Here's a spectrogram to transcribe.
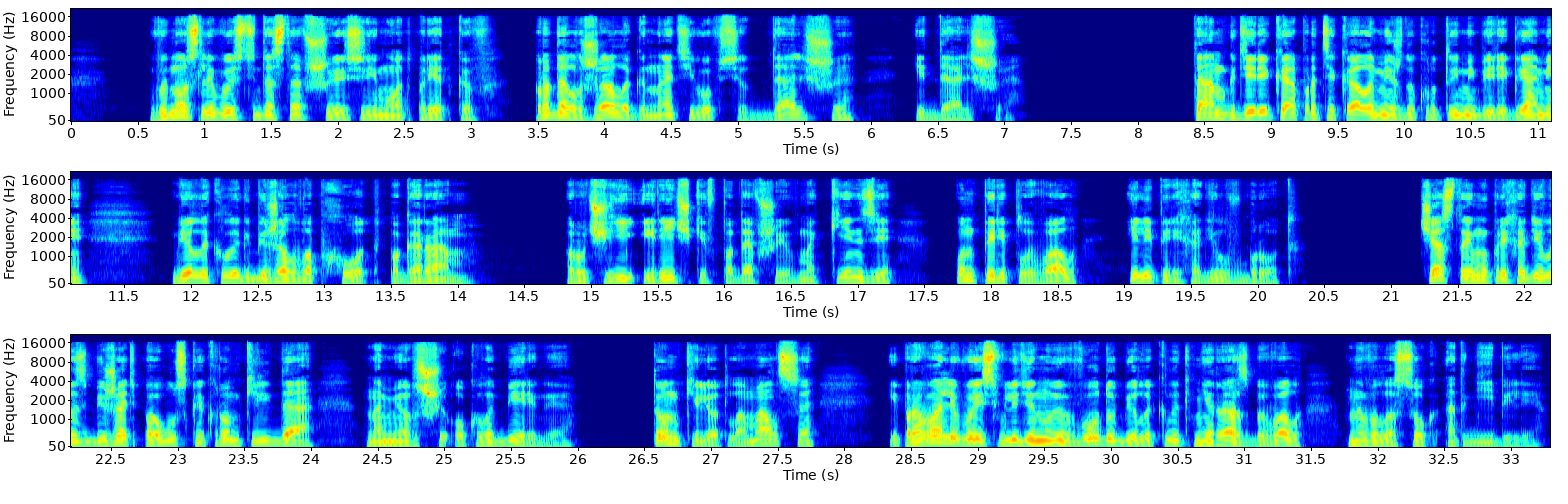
выносливость, доставшаяся ему от предков, продолжала гнать его все дальше и дальше. Там, где река протекала между крутыми берегами, Белый клык бежал в обход, по горам. Ручьи и речки, впадавшие в Маккензи, он переплывал или переходил вброд. Часто ему приходилось бежать по узкой кромке льда, намерзшей около берега. Тонкий лед ломался, и, проваливаясь в ледяную воду, Белый клык не раз бывал на волосок от гибели.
